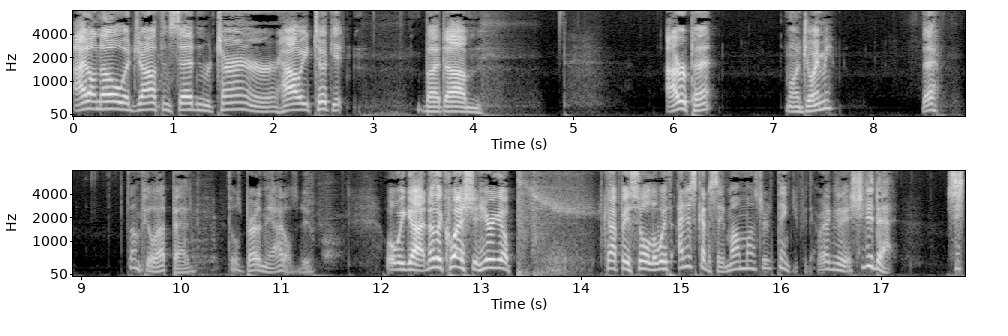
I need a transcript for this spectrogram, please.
I don't know what Jonathan said in return or how he took it, but um, I repent. Want to join me? Yeah, doesn't feel that bad. Feels better than the idols do. What we got? Another question. Here we go. Cafe Solo with. I just got to say, Mom Monster, thank you for that. She did that. Says,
